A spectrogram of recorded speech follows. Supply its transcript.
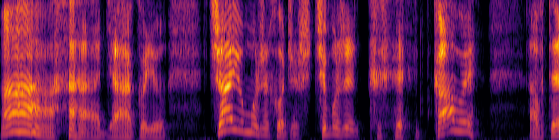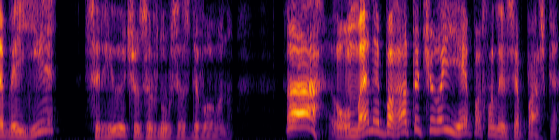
А, ха, дякую. Чаю, може, хочеш? Чи, може, кави? А в тебе є? Сергійович озирнувся здивовано. А, у мене багато чого є, похвалився Пашка.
